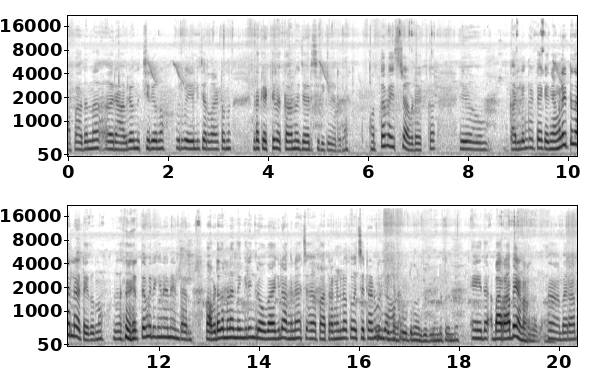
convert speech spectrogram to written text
അപ്പോൾ അതൊന്ന് രാവിലെ ഒന്ന് ഇച്ചിരി ഒന്ന് ഒരു വേലി ചെറുതായിട്ടൊന്ന് ഇവിടെ കെട്ടി വെക്കാമെന്ന് വിചാരിച്ചിരിക്കുമായിരുന്നു മൊത്തം വേസ്റ്റാണ് അവിടെയൊക്കെ. കല്ലും കട്ടയൊക്കെ. ഞങ്ങളിട്ടതല്ല കേട്ടോ ഇതൊന്നും. നേരത്തെ പോലെ ഇങ്ങനെ തന്നെ ഉണ്ടായിരുന്നു. അപ്പോൾ അവിടെ നമ്മൾ എന്തെങ്കിലും ഗ്രോ ബാഗിലോ അങ്ങനെ പാത്രങ്ങളിലൊക്കെ വെച്ചിട്ടാണ് പിടിപ്പിക്കുന്നത് ഏത്? ബറാബയാണോ ആ ബറാബ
